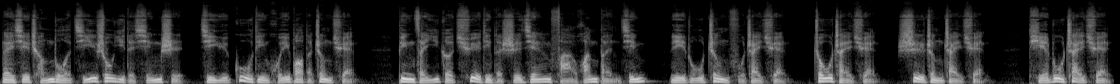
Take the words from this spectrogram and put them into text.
那些承诺及收益的形式给予固定回报的证券，并在一个确定的时间返还本金，例如政府债券、州债券、市政债券、铁路债券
